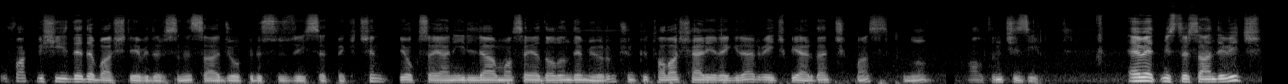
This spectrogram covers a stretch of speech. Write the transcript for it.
Ufak bir şeyde de başlayabilirsiniz sadece o pürüzsüzlüğü hissetmek için. Yoksa yani illa masaya dalın demiyorum. Çünkü talaş her yere girer ve hiçbir yerden çıkmaz. Bunu altını çizeyim. Evet Mr. Sandviç,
